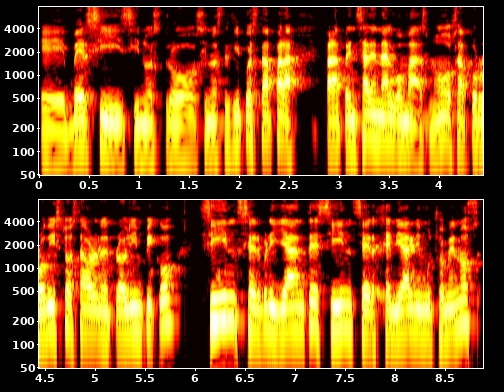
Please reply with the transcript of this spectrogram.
eh, ver si, si, nuestro, si nuestro equipo está para, para pensar en algo más, ¿no? O sea, por lo visto hasta ahora en el preolímpico, sin ser brillante, sin ser genial, ni mucho menos,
